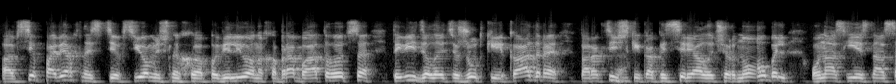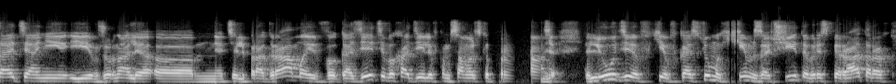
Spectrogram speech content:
а все поверхности в съемочных а, павильонах обрабатываются. Ты видел эти жуткие кадры, практически как из сериала «Чернобыль». У нас есть на сайте они и в журнале э, телепрограммы, и в газете выходили в «Комсомольской правде». Люди в, в костюмах химзащиты, в респираторах,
